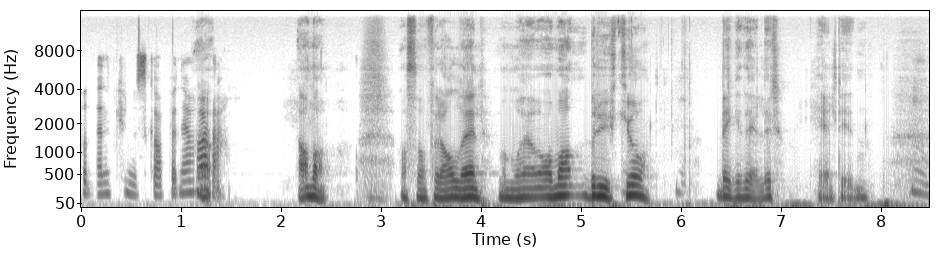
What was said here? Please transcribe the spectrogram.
på den kunnskapen jeg har, da. Ja da. Altså for all del. Man må, og man bruker jo begge deler hele tiden. Mm.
